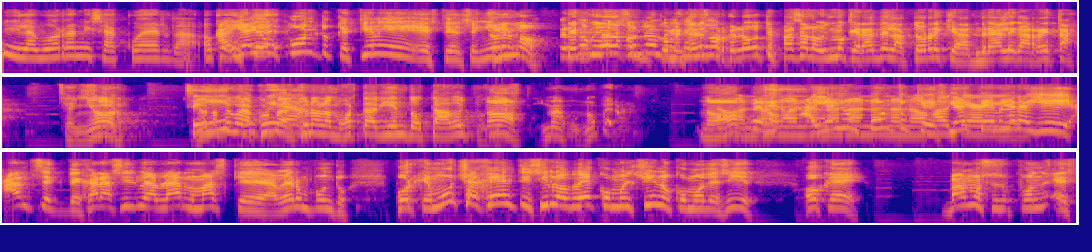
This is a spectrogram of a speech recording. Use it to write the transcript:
ni la morra ni se acuerda. Ahí hay un punto que tiene este, el señor. Sí, no, ten cuidado ¿cuál es su con tus comentarios señor? porque luego te pasa lo mismo que Eras de la Torre que Andrea Legarreta. Señor, Sí. yo no tengo la culpa de que uno a lo mejor está bien dotado y pues No. lastima a uno, pero No, pero no, no, ahí hay un punto que sí hay que ver you. allí, antes de dejar a Silvia hablar, nomás que a ver un punto. Porque mucha gente sí lo ve como el chino, como decir, ok, vamos a suponer, es,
